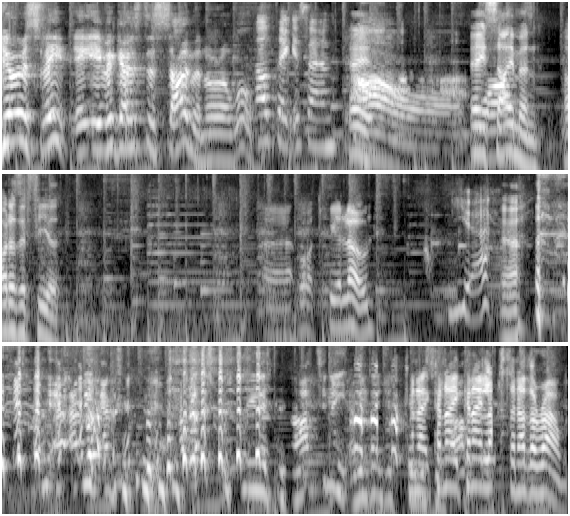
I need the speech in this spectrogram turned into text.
You're asleep. It either goes to Simon or a wolf. I'll take it, son. Hey, Oh. hey, what? Simon. How does it feel? Uh, what, to be alone? yeah. Yeah. Yeah, I mean, I mean, I'm just doing this bizarre tonight. Are just Can I, can I, can I last another round?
